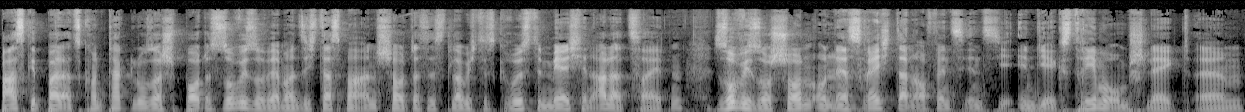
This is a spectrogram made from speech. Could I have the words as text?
Basketball als kontaktloser Sport ist sowieso, wenn man sich das mal anschaut, das ist, glaube ich, das größte Märchen aller Zeiten. Sowieso schon und mhm. erst recht dann auch, wenn es in die Extreme umschlägt, ähm,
